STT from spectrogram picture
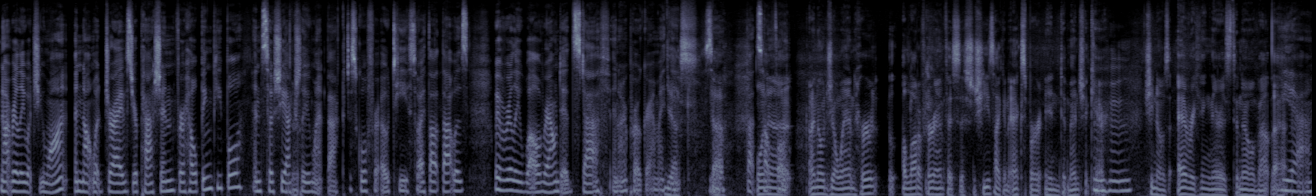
not really what you want and not what drives your passion for helping people. And so she actually went back to school for OT. So I thought that was, we have a really well rounded staff in our program, I think. Yes. So yeah. that's When, helpful. uh, I know Joanne. Her a lot of her emphasis. She's like an expert in dementia care. hmm She knows everything there is to know about that, Yeah.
